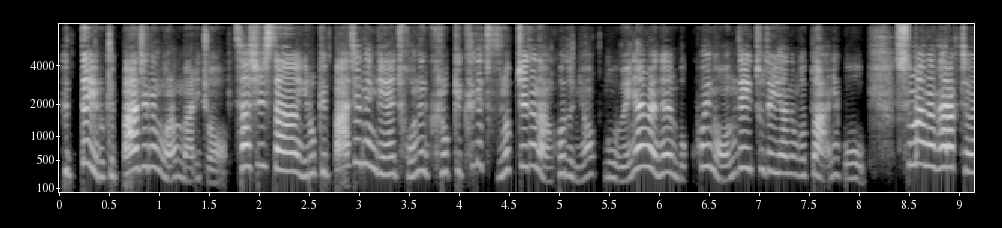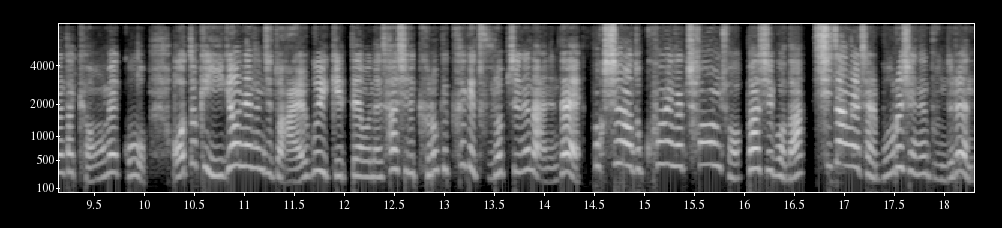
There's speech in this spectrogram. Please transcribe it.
그때 이렇게 빠지는 거란 말이죠. 사실상 이렇게 빠지는 게 저는 그렇게 크게 두렵지는 않거든요. 뭐 왜냐면은 뭐 코인 원데이 투데이 하는 것도 아니고 수많은 하락장을 다 경험했고 어떻게 이겨내는지도 알고 있기 때문에 사실 그렇게 크게 두렵지는 않은데 혹시라도 코인을 처음 접하시거나 시장을 잘 모르시는 분들은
